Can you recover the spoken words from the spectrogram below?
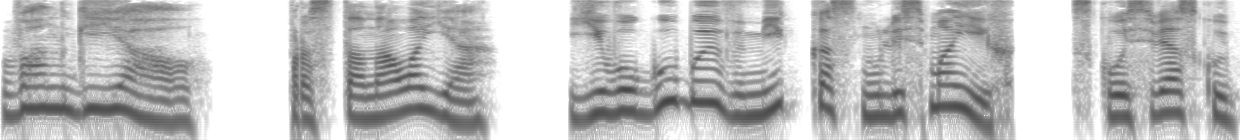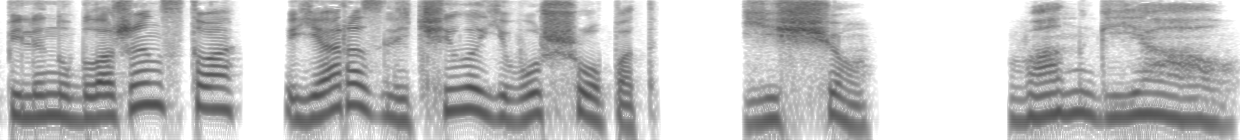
«Ван Гиал!» – простонала я. Его губы вмиг коснулись моих. Сквозь вязкую пелену блаженства я различила его шепот. «Еще!» «Ван Гиал!»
